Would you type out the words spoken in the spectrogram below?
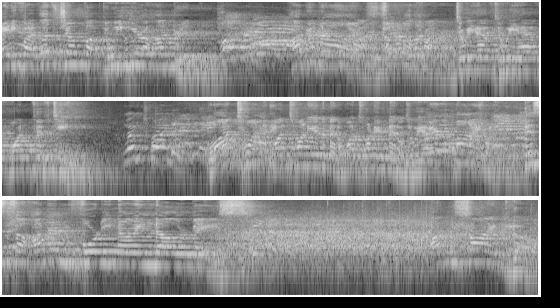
85, let's jump up. Do we hear 100? $100. Do we have do we have 115? 120. 120. 120 in the middle. 120 in the middle. Do we have Bear in mind, this is a $149 bass. unsigned though?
